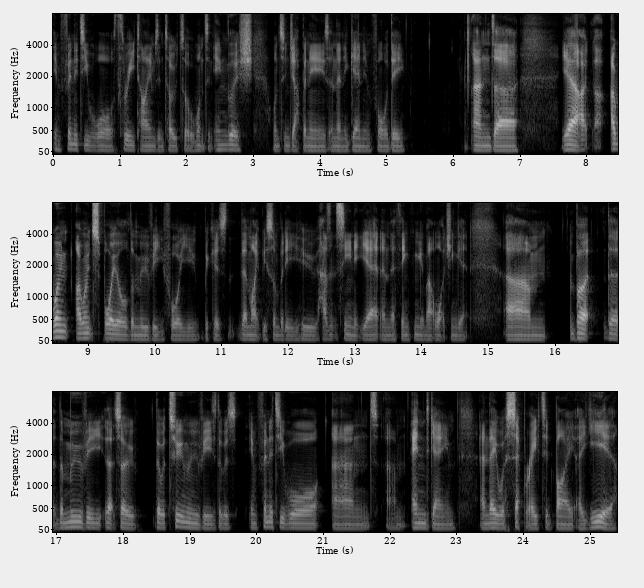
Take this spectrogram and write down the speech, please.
Infinity War three times in total: once in English, once in Japanese, and then again in 4D. And uh, yeah, I, I won't I won't spoil the movie for you because there might be somebody who hasn't seen it yet and they're thinking about watching it. Um, but the the movie that uh, so there were two movies. There was Infinity War and um, Endgame, and they were separated by a year,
